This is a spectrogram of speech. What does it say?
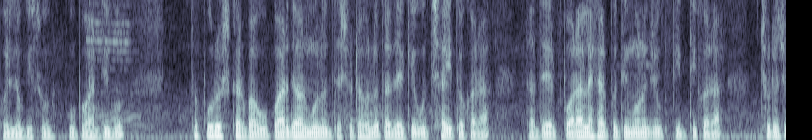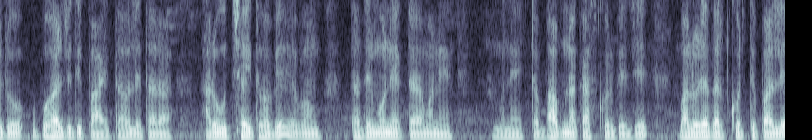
হইলেও কিছু উপহার দিব। তো পুরস্কার বা উপহার দেওয়ার মূল উদ্দেশ্যটা হলো তাদেরকে উৎসাহিত করা। তাদের পড়ালেখার প্রতি মনোযোগ বৃদ্ধি করা, ছোট ছোট উপহার যদি পায় তাহলে তারা আরও উৎসাহিত হবে এবং তাদের মনে একটা মানে মানে একটা ভাবনা কাজ করবে যে ভালো রেজাল্ট করতে পারলে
